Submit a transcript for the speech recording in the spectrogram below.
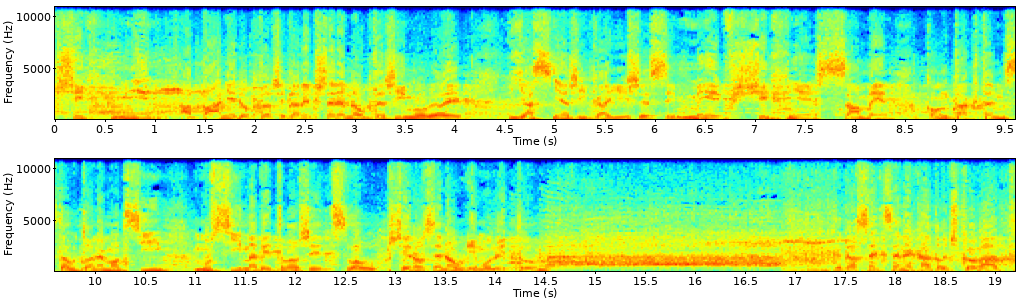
všichni a páni doktoři tady přede mnou, kteří mluvili, jasně říkají, že si my všichni sami kontaktem s touto nemocí musíme vytvořit svou přirozenou imunitu. Kdo se chce nechat očkovat,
